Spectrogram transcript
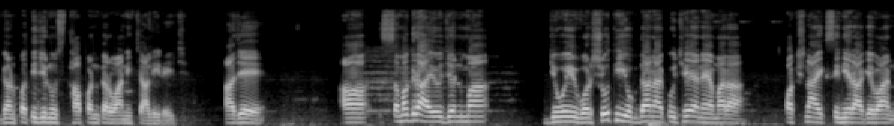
ગણપતિજીનું સ્થાપન કરવાની ચાલી રહી છે. આજે આ સમગ્ર આયોજનમાં જેઓએ વર્ષોથી યોગદાન આપ્યું છે અને અમારા પક્ષના એક સિનિયર આગેવાન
